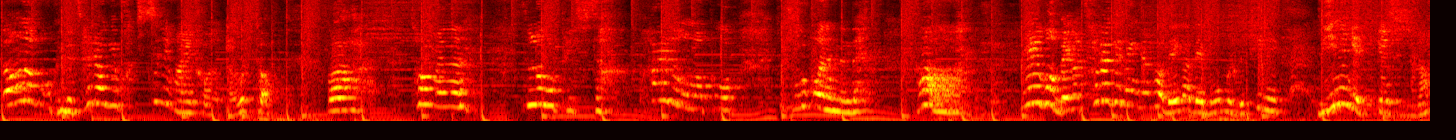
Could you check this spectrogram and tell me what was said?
너무너무, 근데 체력이 확실히 많이 좋아졌다, 그쵸? 와, 처음에는 슬로우피 진짜 팔도 너무 아프고 죽을 뻔 했는데, 아, 일곱 내가 체력이 생겨서 내가 내 몸을 느끼는, 미는 게 느껴지죠?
